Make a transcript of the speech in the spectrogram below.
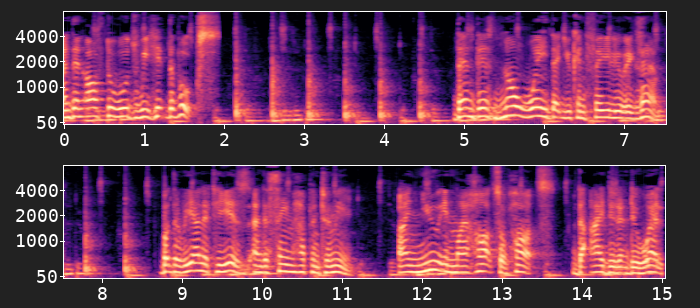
and then afterwards we hit the books. Then there's no way that you can fail your exam. But the reality is, and the same happened to me, I knew in my hearts of hearts that I didn't do well.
